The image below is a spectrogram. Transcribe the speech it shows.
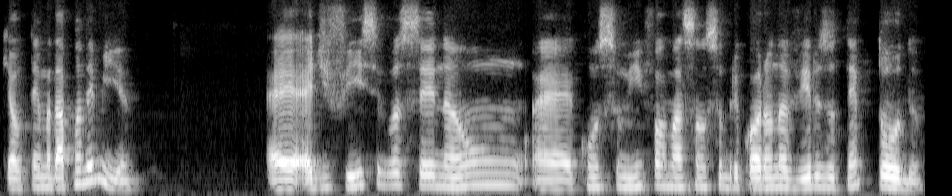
que é o tema da pandemia. É, é difícil você não é, consumir informação sobre coronavírus o tempo todo.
